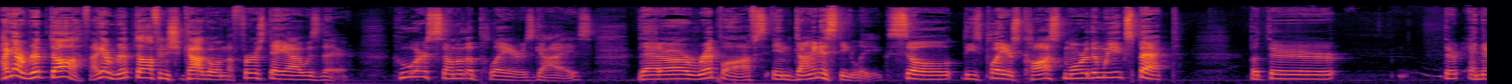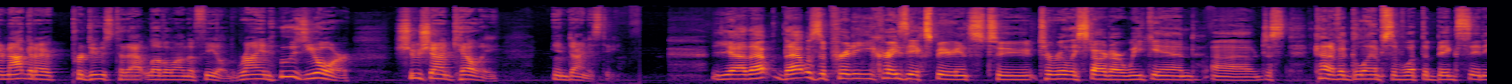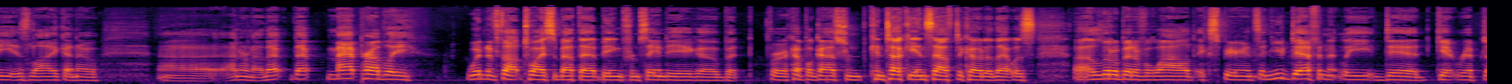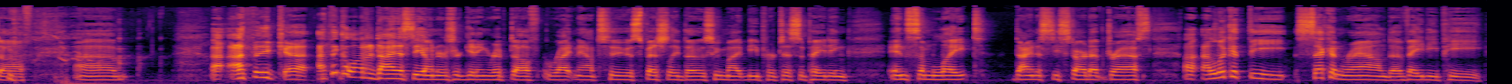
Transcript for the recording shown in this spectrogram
I got ripped off. I got ripped off in Chicago on the first day I was there. Who are some of the players, guys, that are rip-offs in dynasty leagues? So these players cost more than we expect, but they're they're and they're not going to produce to that level on the field. Ryan, who's your Shoe Shine Kelly in dynasty? Yeah, that that was a pretty crazy experience to to really start our weekend. Uh, just kind of a glimpse of what the big city is like. I know, uh, I don't know that that Matt probably wouldn't have thought twice about that being from San Diego, but for a couple guys from Kentucky and South Dakota, that was a little bit of a wild experience. And you definitely did get ripped off. Um, I think uh, I think a lot of dynasty owners are getting ripped off right now too, especially those who might be participating in some late dynasty startup drafts. Uh, I look at the second round of ADP,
